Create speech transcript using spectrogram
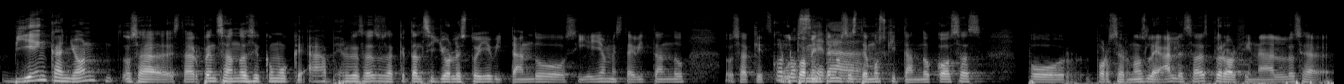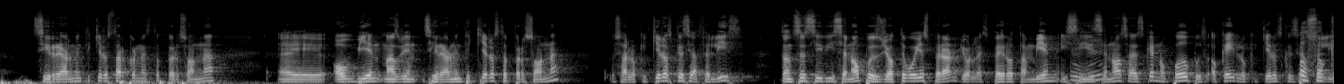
bien cañón, o sea, estar pensando así como que, ah, verga, ¿sabes? O sea, ¿qué tal si yo le estoy evitando o si ella me está evitando? O sea, que mutuamente nos estemos quitando cosas por, por sernos leales, ¿sabes? Pero al final, o sea, si realmente quiero estar con esta persona, eh, o bien, más bien, si realmente quiero a esta persona, o sea, lo que quiero es que sea feliz. Entonces, si dice, no, pues yo te voy a esperar, yo la espero también. Y si dice, no, sabes que no puedo, pues ok, lo que quiero es que sea Pues ok,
